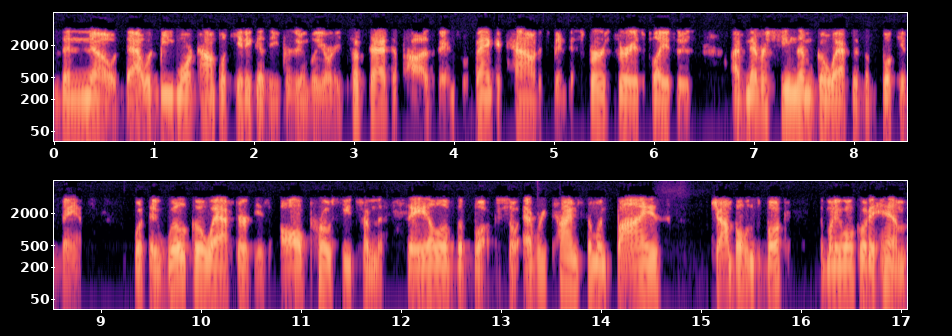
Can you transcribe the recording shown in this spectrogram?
then no, that would be more complicated because he presumably already took that, deposited into a bank account, it's been dispersed various places. I've never seen them go after the book advance. What they will go after is all proceeds from the sale of the book. So every time someone buys John Bolton's book, the money won't go to him.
